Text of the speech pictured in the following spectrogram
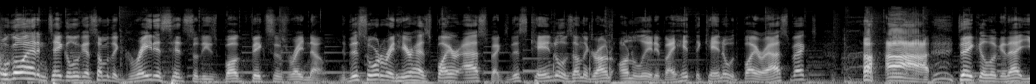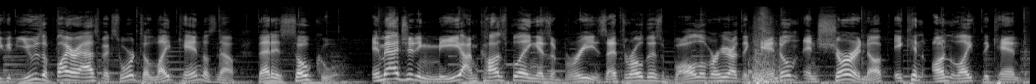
We'll go ahead and take a look at some of the greatest hits of these bug fixes right now. This order right here has fire aspect. This candle is on the ground unlit. If I hit the candle with fire aspect, Take a look at that. You could use a fire aspect sword to light candles now. That is so cool. Imagining me, I'm cosplaying as a breeze. I throw this ball over here at the candle, and sure enough, it can unlight the candle.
